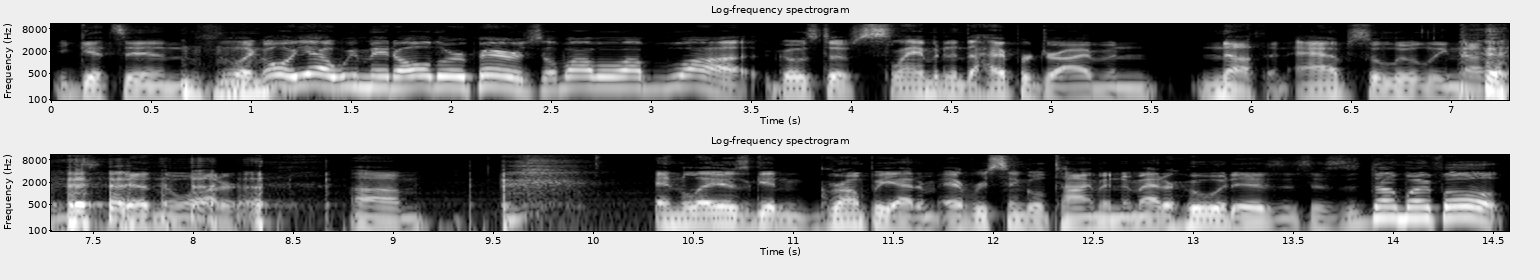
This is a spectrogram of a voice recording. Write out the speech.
he gets in, mm-hmm. like, oh yeah, we made all the repairs, blah blah blah blah blah. Goes to slam it into hyperdrive and nothing, absolutely nothing. It's dead in the water. Um, and Leia's getting grumpy at him every single time, and no matter who it is, it says it's not my fault.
